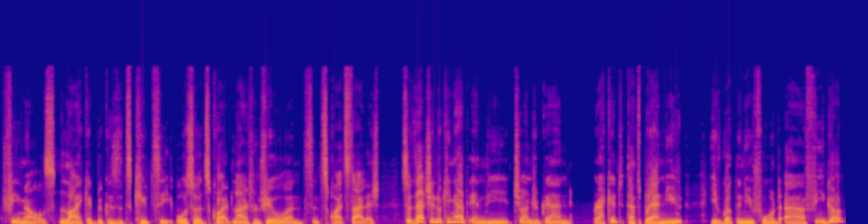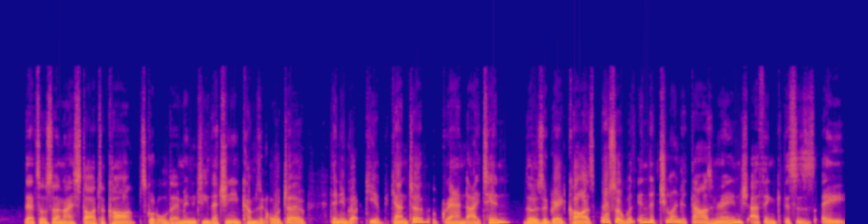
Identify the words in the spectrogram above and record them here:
females like it because it's cutesy. Also, it's quite light on fuel and it's quite stylish. So that you're looking at in the 200 grand bracket. That's brand new. You've got the new Ford uh, Figo. That's also a nice starter car. It's got all the amenities that you need. Comes in auto. Then you've got Kia Picanto, a Grand i10. Those are great cars. Also, within the 200,000 range, I think this is a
